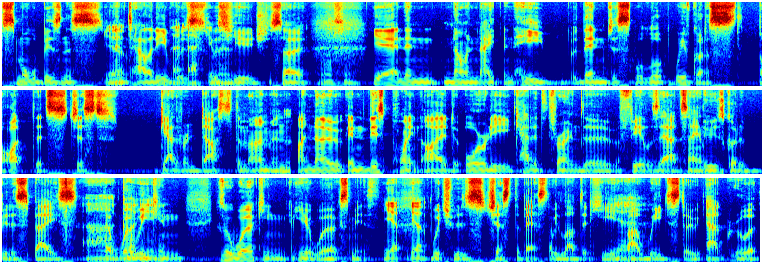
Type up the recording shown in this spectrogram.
small business Yeah. mentality That was acumen. was huge. So Awesome. yeah, and then knowing Nate and he then just well look, we've got a spot that's just gathering dust at the moment. I know and at this point I'd already had thrown the feelers out saying who's got a bit of space Ah, that where we you. can because we're working here at Worksmith. Yep, yep. Which was just the best. We loved it here, Yeah. but we just outgrew it.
